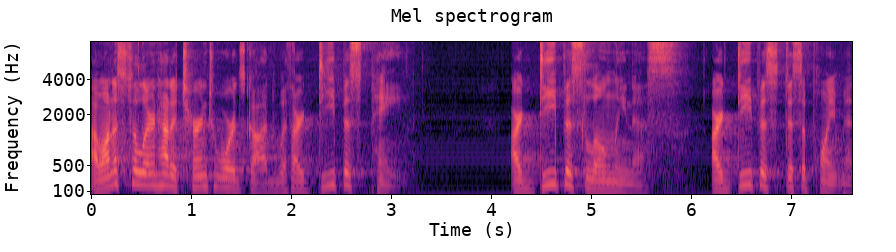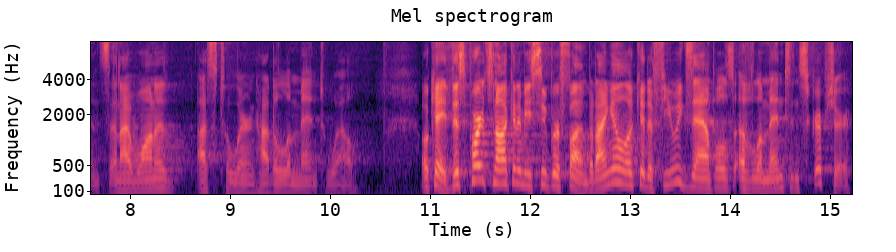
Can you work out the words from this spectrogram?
I want us to learn how to turn towards God with our deepest pain, our deepest loneliness, our deepest disappointments, and I wanted us to learn how to lament well. Okay, this part's not going to be super fun, but I'm going to look at a few examples of lament in Scripture.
